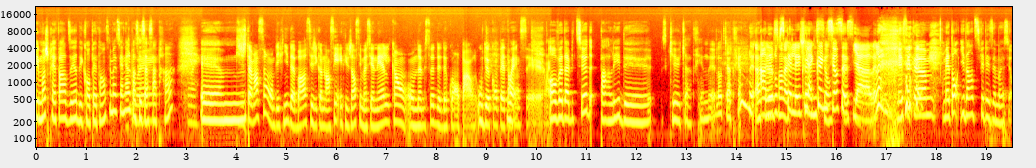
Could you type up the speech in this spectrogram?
sais, moi, je préfère dire des compétences émotionnelles parce que ça s'apprend. Ouais. Euh, Puis justement, si on définit de base, si j'ai comme lancé intelligence émotionnelle, quand on, on nomme ça, de, de quoi on parle? Ou de compétences? ouais. On va d'habitude parler de que Catherine, l'autre Catherine, En neuropsychologie, la cognition sociale. Mais c'est comme, mettons, identifier les émotions.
